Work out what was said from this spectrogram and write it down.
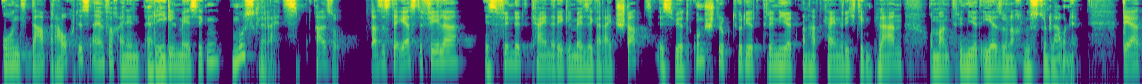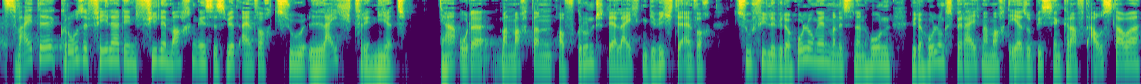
Und da braucht es einfach einen regelmäßigen Muskelreiz. Also, das ist der erste Fehler. Es findet kein regelmäßiger Reiz statt. Es wird unstrukturiert trainiert. Man hat keinen richtigen Plan und man trainiert eher so nach Lust und Laune. Der zweite große Fehler, den viele machen, ist, es wird einfach zu leicht trainiert. Ja, oder man macht dann aufgrund der leichten Gewichte einfach zu viele Wiederholungen. Man ist in einem hohen Wiederholungsbereich. Man macht eher so ein bisschen Kraftausdauer.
